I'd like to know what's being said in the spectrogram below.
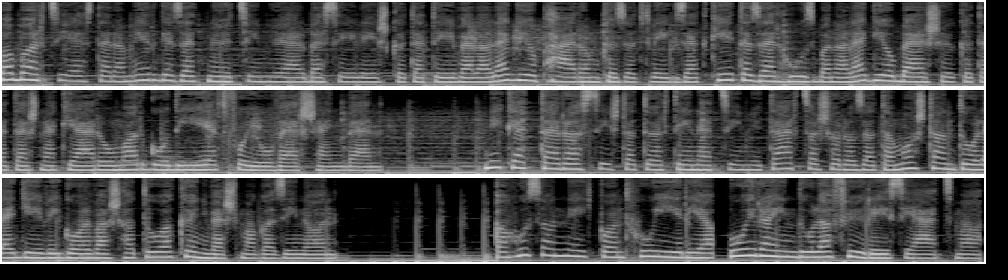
Babarci Eszter a Mérgezett Nő című elbeszélés kötetével a legjobb három között végzett 2020-ban a legjobb első kötetesnek járó Margó díjért folyó versenyben. Mi ketten rasszista történet című tárcasorozata mostantól egy évig olvasható a könyves magazinon. A 24.hu írja, újraindul a fűrészjátszma.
